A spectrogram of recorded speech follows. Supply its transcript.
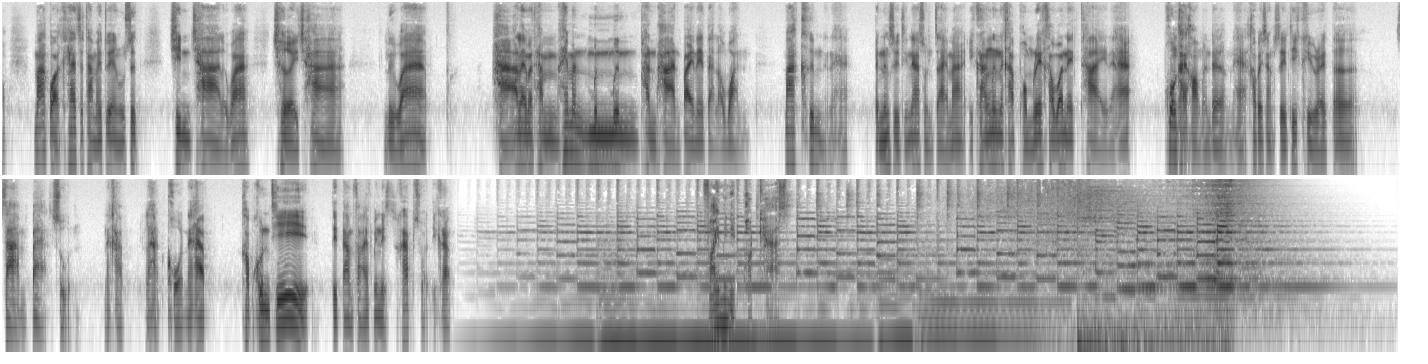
มากกว่าแค่จะทำให้ตัวเองรู้สึกชินชาหรือว่าเฉยชา หรือว่าหาอะไรมาทำให้มันมึนๆผ่านๆไปในแต่ละวันมากขึ้นนะฮะ เป็นหนังสือที่น่าสนใจมากอีกครั้งหนึ่งนะครับ ผมเรียกเขาว่า necktie นะฮะพ่วงขายของเหมือนเดิมนะฮะเข้าไปสั่งซื้อที่ Curator 380 นะครับ รหัสโค้ดนะครับ ขอบคุณที่ติดตาม 5 minutes ครับ สวัสดีครับ 5 Minute Podcast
